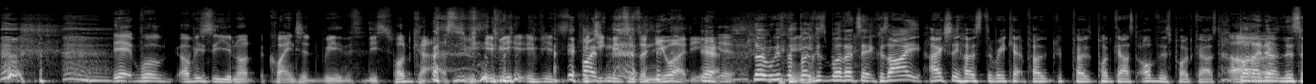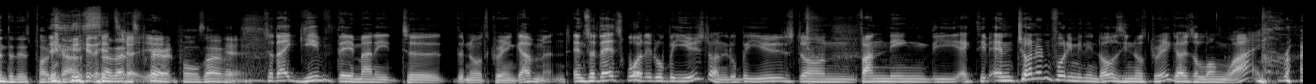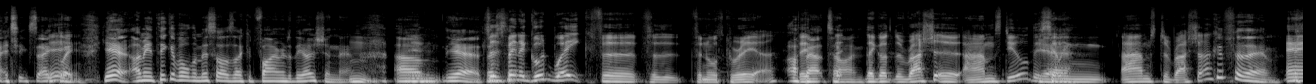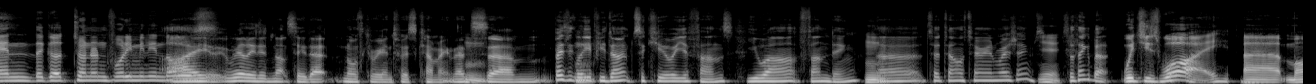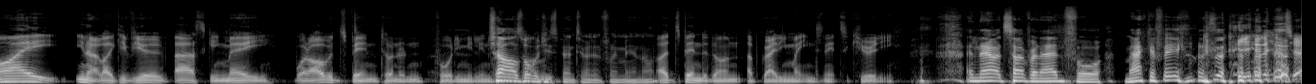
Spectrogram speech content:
yeah well obviously you're not acquainted with this podcast if, you, if, you, if you're If I- this as a new idea Yeah. No, because, because well, that's it. Because I, I actually host the recap po- po- podcast of this podcast, but I right. don't listen to this podcast, so That's right, where yeah. it falls over. Yeah. So they give their money to the North Korean government, and so that's what it'll be used on. It'll be used on funding the activity, and two hundred and forty million dollars in North Korea goes a long way. Right, exactly. Yeah. I mean, think of all the missiles I could fire into the ocean now. Um, yeah. So it's been a good week for for, for North Korea. About They- time. They, they got the Russia arms deal. They're Yeah. selling arms to Russia, good for them. and they got $240 million. I really did not see that North Korean twist coming. That's Hmm. um, basically if you don't secure your funds, you are funding uh, totalitarian regimes. Yeah. So think about it. Which is why uh, my, you know, like if you're asking me what I would spend two hundred and forty million. Charles, what would you spend 240 million on? I'd spend it on upgrading my internet security. and now it's time for an ad for McAfee. yeah, that's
